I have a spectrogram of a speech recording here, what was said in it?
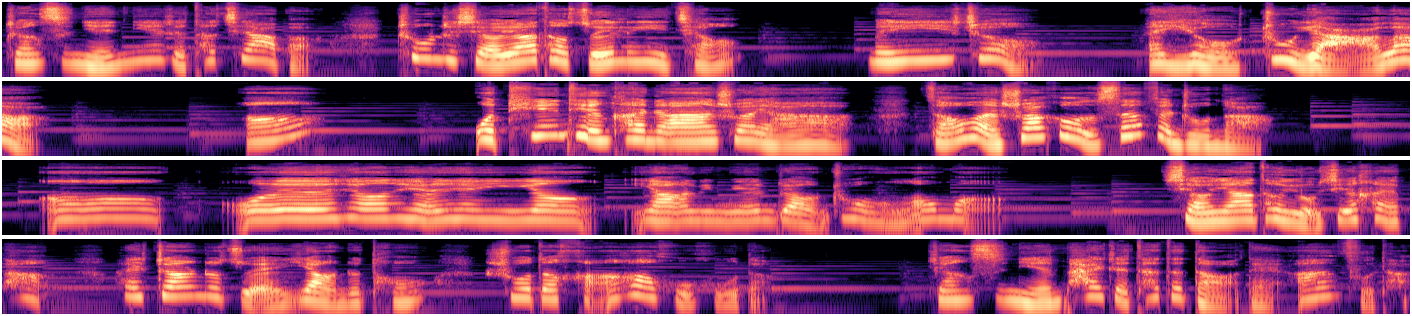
张思年捏着她下巴，冲着小丫头嘴里一瞧，眉一皱：“哎呦，蛀牙了！啊，我天天看着安安刷牙，早晚刷够了三分钟的。嗯，我也像甜甜一样，牙里面长虫了吗？”小丫头有些害怕，还张着嘴，仰着头，说的含含糊糊的。张思年拍着她的脑袋，安抚她：“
